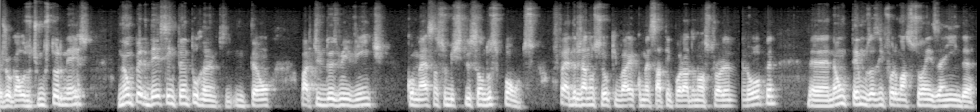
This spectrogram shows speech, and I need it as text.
jogar os últimos torneios, não perdessem tanto ranking. Então, a partir de 2020, começa a substituição dos pontos. O Federer já anunciou que vai começar a temporada no Australian Open. É, não temos as informações ainda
